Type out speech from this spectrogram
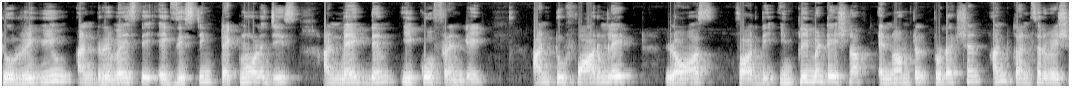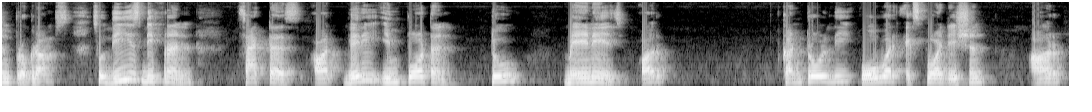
to review and revise the existing technologies and make them eco-friendly and to formulate laws for the implementation of environmental protection and conservation programs. So these different factors are very important to manage or control the over exploitation or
